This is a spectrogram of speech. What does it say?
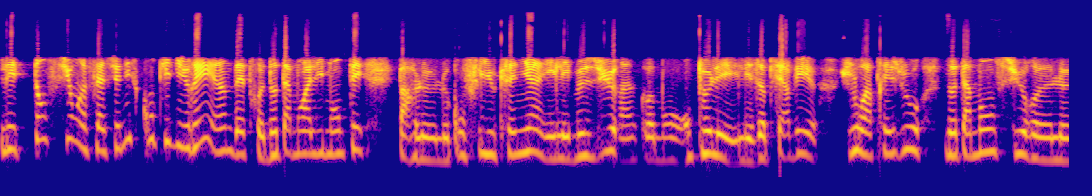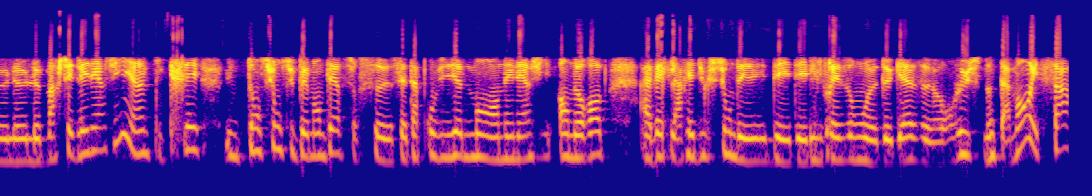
les tensions inflationnistes continueraient hein, d'être notamment alimentées par le, conflit ukrainien et les mesures, hein, comme on, peut les, observer jour après jour, notamment sur le, marché de l'énergie, qui crée une tension supplémentaire sur ce, cet approvisionnement en énergie en Europe avec la réduction des, des, livraisons de gaz russes notamment. Et ça,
